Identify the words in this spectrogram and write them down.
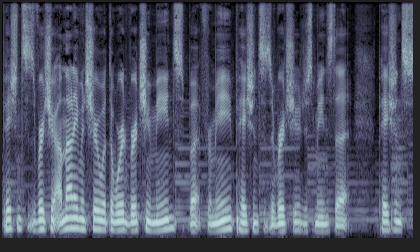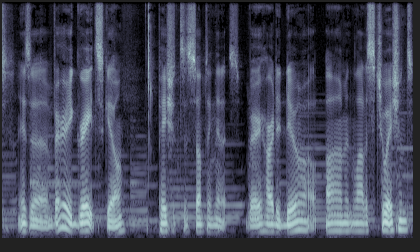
Patience is a virtue. I'm not even sure what the word virtue means, but for me, patience is a virtue just means that patience is a very great skill. Patience is something that it's very hard to do um, in a lot of situations.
